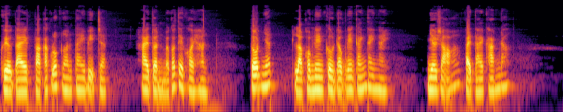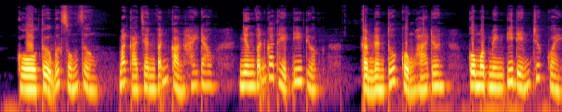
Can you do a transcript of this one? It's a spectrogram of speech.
Khuỷu tay và các đốt ngón tay bị trật, hai tuần mới có thể khỏi hẳn. Tốt nhất là không nên cử động lên cánh tay này. Nhớ rõ phải tái khám đó. Cô thử bước xuống giường, mắt cá chân vẫn còn hay đau, nhưng vẫn có thể đi được. Cầm đơn thuốc cùng hóa đơn, cô một mình đi đến trước quầy.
